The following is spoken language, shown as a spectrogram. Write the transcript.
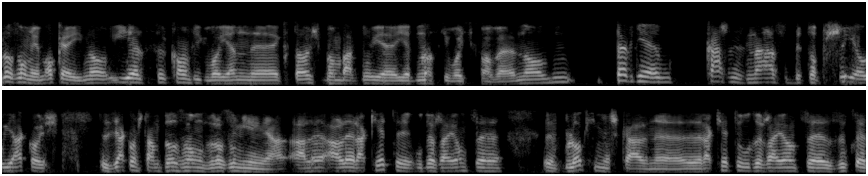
rozumiem, okej, okay, no jest konflikt wojenny, ktoś bombarduje jednostki wojskowe. No pewnie każdy z nas by to przyjął jakoś, z jakąś tam dozą zrozumienia, ale, ale rakiety uderzające w bloki mieszkalne, rakiety uderzające zwykłe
